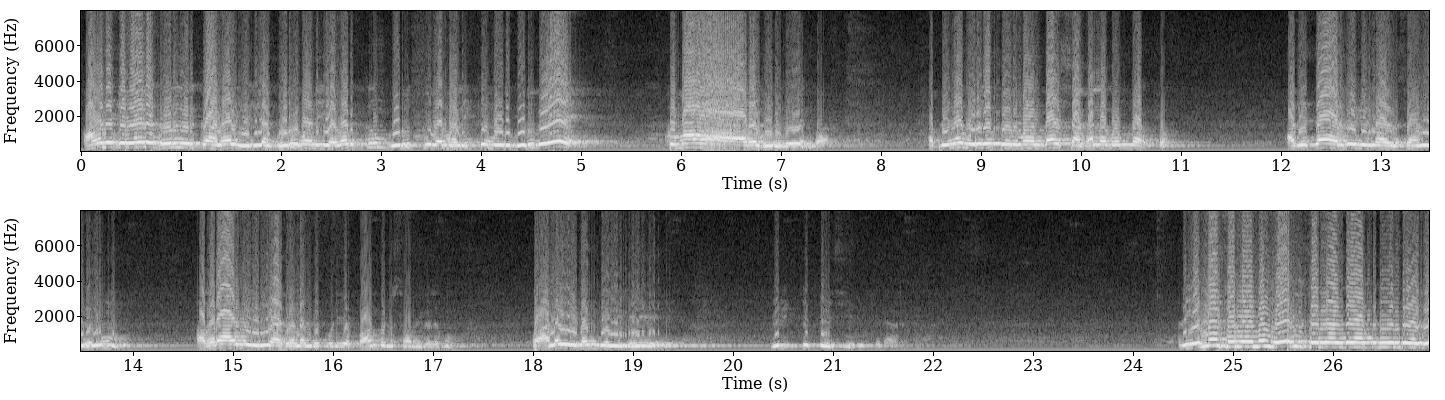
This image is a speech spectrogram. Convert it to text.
அவனுக்கு மேல குரு இருக்கானா? இல்ல. குருமணி எவர்க்கும் குருத்துவம் அளிக்கும் ஒரு குருவே குமார குருவே என்பார். அப்படின்னா முருகப்பெருமான் தான் சகலமும்னு அர்த்தம். அதைத்தான் அருணகிரிநாத சுவாமிகளும் அபராத விளங்கக்கூடிய பாம்பன் சுவாமிகளும் பல இடங்களிலே விரித்து பேசியிருக்கிறார்கள். அது என்ன சொன்னாங்க ஏது சொன்னாங்க அப்படின்றத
